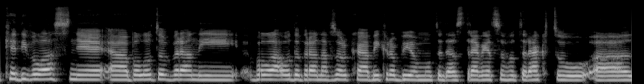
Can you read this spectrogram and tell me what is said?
kedy vlastne e, bol odobraný, bola odobraná vzorka mikrobiomu, teda zdraviaceho traktu, uh,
